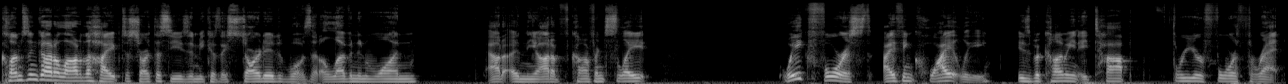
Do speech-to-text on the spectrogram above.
Clemson got a lot of the hype to start the season because they started what was it 11 and 1 out in the out of conference slate. Wake Forest, I think quietly is becoming a top 3 or 4 threat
